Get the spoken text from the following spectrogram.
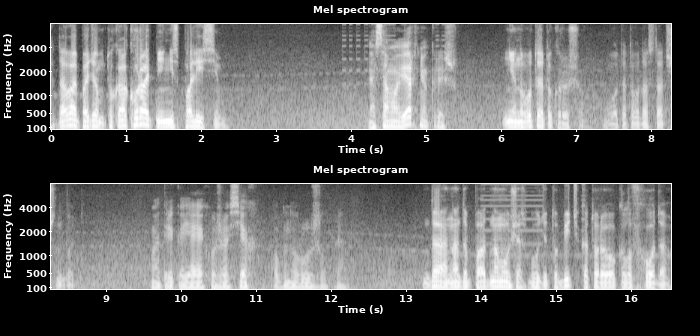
Давай пойдем, только аккуратнее, не спались им. На самую верхнюю крышу? Не, ну вот эту крышу. Вот, этого достаточно будет. Смотри-ка, я их уже всех обнаружил прям. Да, надо по одному сейчас будет убить, который около входа.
